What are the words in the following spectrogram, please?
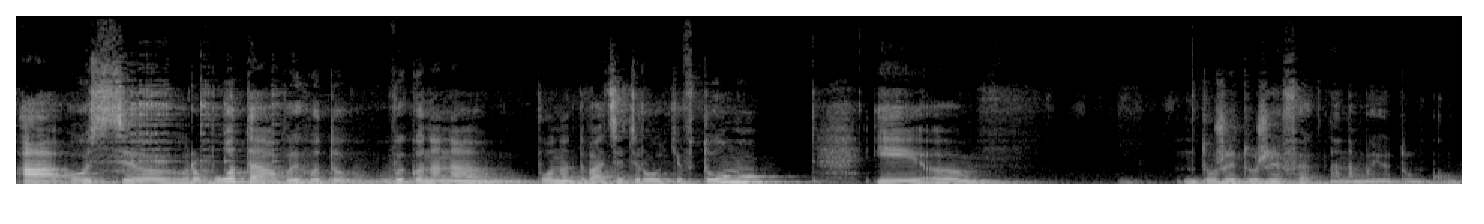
А ось е, робота виготов... виконана понад 20 років тому і дуже-дуже ефектна, на мою думку.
